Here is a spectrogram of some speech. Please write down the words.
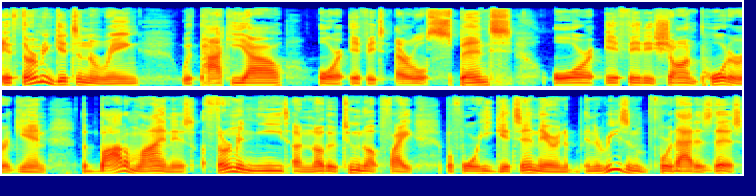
if Thurman gets in the ring with Pacquiao, or if it's Errol Spence, or if it is Shawn Porter again. The bottom line is Thurman needs another tune up fight before he gets in there. And the, and the reason for that is this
